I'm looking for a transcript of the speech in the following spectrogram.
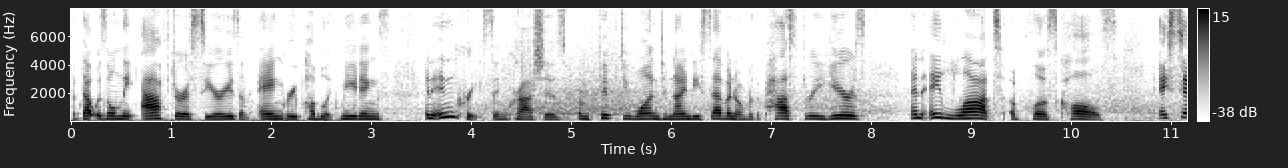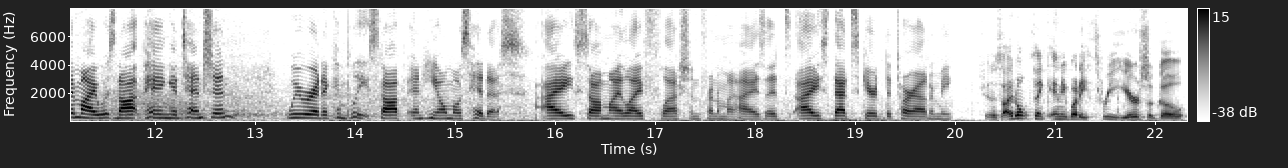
but that was only after a series of angry public meetings, an increase in crashes from 51 to 97 over the past three years, and a lot of close calls. A semi was not paying attention. We were at a complete stop and he almost hit us. I saw my life flash in front of my eyes. It's, I, that scared the tar out of me. I don't think anybody three years ago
